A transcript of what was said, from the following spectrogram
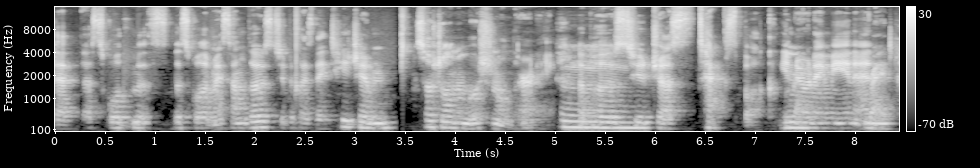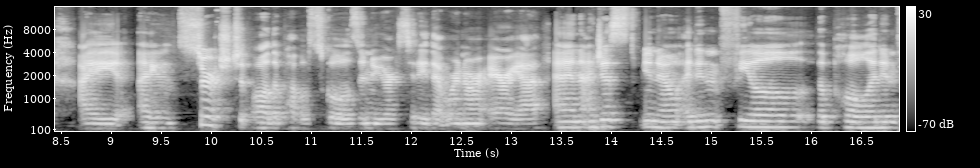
that the school, the school that my son goes to, because they teach him social and emotional learning opposed to mm. just textbook. You know Mm. What I mean? And Right. I I searched all the public schools in New York City that were in our area, and I just you know I didn't feel the pull. I didn't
